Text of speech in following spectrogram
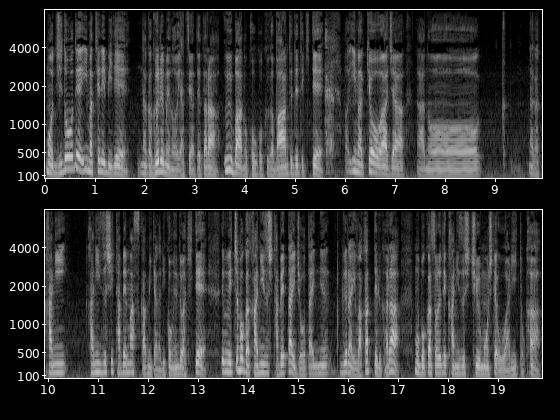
もう自動で今テレビでなんかグルメのやつやってたら、ウーバーの広告がバーンって出てきて、今今日はじゃあ、あのー、なんかカニ、カニ寿司食べますか？みたいなリコメンドが来て、でもめっちゃ僕はカニ寿司食べたい状態にぐらい分かってるから、もう僕はそれでカニ寿司注文して終わりとか、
